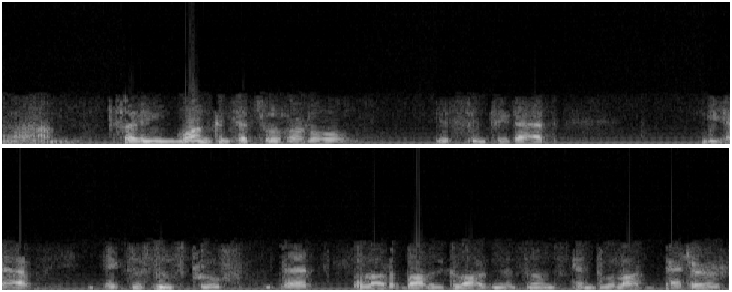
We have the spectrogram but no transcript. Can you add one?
Um, so I think one conceptual hurdle is simply that we have existence proof that a lot of biological organisms can do a lot better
